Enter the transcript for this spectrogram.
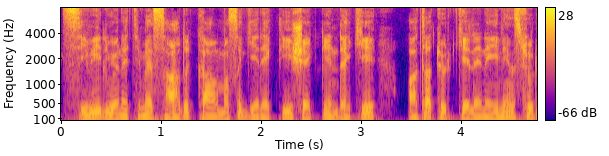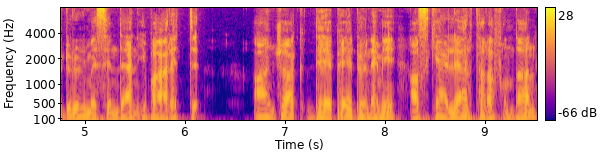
sivil yönetime sadık kalması gerektiği şeklindeki Atatürk geleneğinin sürdürülmesinden ibaretti. Ancak DP dönemi askerler tarafından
